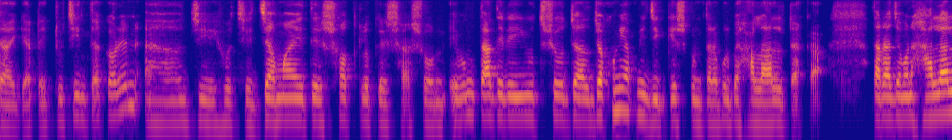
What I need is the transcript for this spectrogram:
জায়গাটা একটু চিন্তা করেন। যে হচ্ছে জামায়াতের সৎ লোকের শাসন এবং তাদের এই উৎস যা যখনই আপনি জিজ্ঞেস করুন তারা বলবে হালাল টাকা। তারা যেমন হালাল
